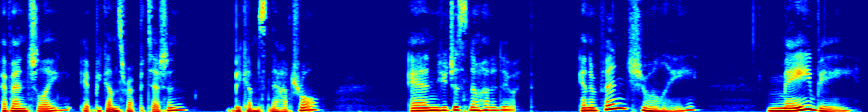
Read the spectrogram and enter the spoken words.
Eventually, it becomes repetition, becomes natural, and you just know how to do it. And eventually, maybe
